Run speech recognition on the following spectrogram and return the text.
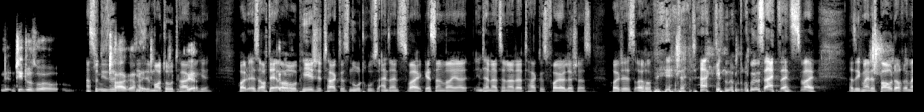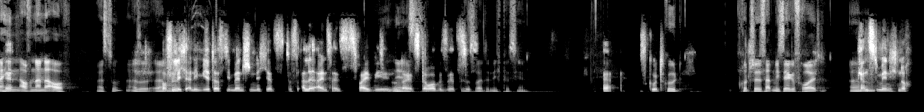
die du so, Achso, so diese, Tage diese halt. Motto-Tage Ja. hier. Heute ist auch der Genau. europäische Tag des Notrufs 112. Gestern war ja internationaler Tag des Feuerlöschers. Heute ist europäischer Tag des Notrufs 112. Also ich meine, das baut auch immerhin aufeinander auf. Weißt du? Also ähm, Hoffentlich animiert das die Menschen nicht jetzt, dass alle 112 wählen Nee, und da das- jetzt dauerbesetzt das ist. sollte nicht passieren. Ist gut. Gut. Kutsche, es hat mich sehr gefreut. Ähm, Kannst du mir nicht noch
